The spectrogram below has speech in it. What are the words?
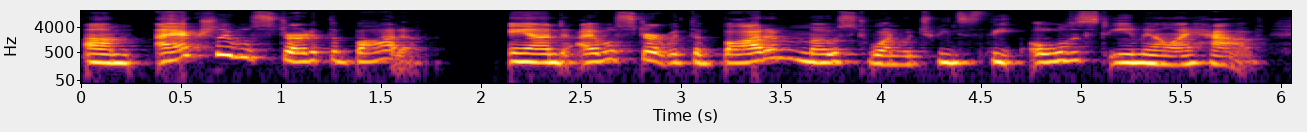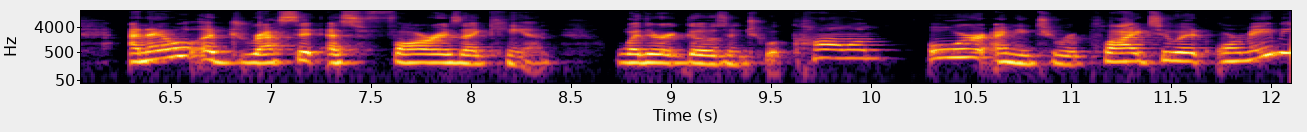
Um, I actually will start at the bottom. And I will start with the bottom most one, which means the oldest email I have. And I will address it as far as I can, whether it goes into a column or I need to reply to it, or maybe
